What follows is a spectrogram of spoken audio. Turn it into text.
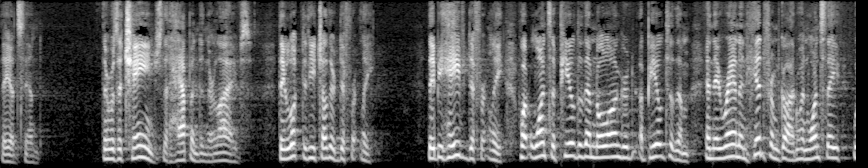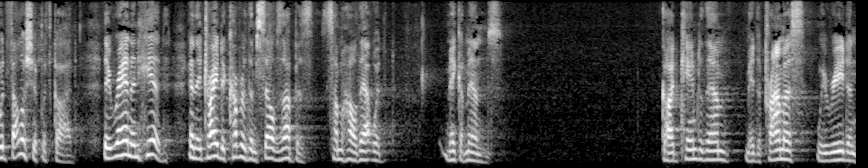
they had sinned. There was a change that happened in their lives. They looked at each other differently. They behaved differently. What once appealed to them no longer appealed to them, and they ran and hid from God when once they would fellowship with God. They ran and hid, and they tried to cover themselves up as somehow that would make amends. God came to them, made the promise. We read in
